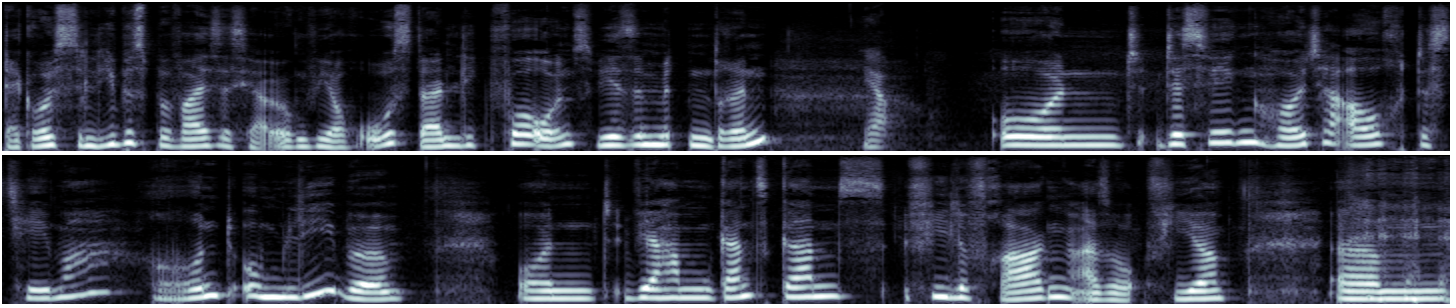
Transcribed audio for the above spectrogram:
der größte Liebesbeweis ist ja irgendwie auch Ostern, liegt vor uns. Wir sind mittendrin. Und deswegen heute auch das Thema rund um Liebe. Und wir haben ganz, ganz viele Fragen, also vier. Ähm,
